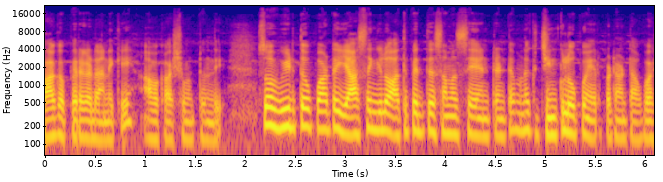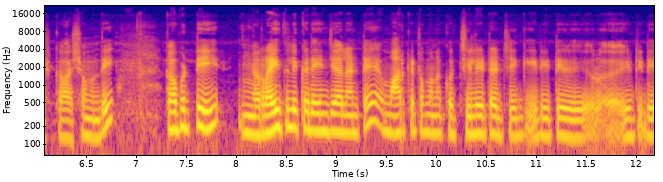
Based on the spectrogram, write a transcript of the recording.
బాగా పెరగడానికి అవకాశం ఉంటుంది. సో వీటితో పాటు యాసంగిలో అతిపెద్ద సమస్య ఏంటంటే మనకు జింకు లోపం ఏర్పడే అవకాశం ఉంది. కాబట్టి రైతులు ఇక్కడ ఏం చేయాలంటే మార్కెట్లో మనకు చిలేటెడ్ జింక్ ఈడిటీ ఈటీడీ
